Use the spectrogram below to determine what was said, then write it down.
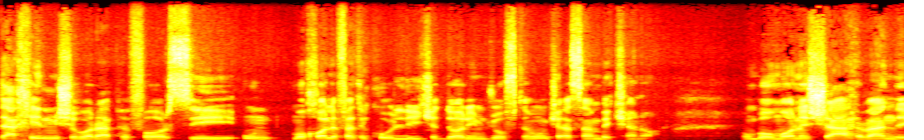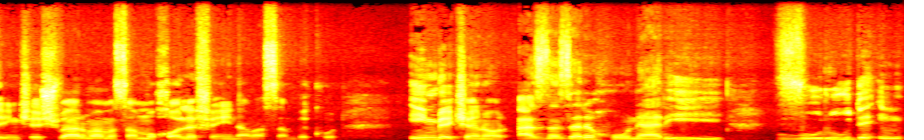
دخیل میشه با رپ فارسی اون مخالفت کلی که داریم جفتمون که اصلا به کنار. اون به عنوان شهروند این کشور من مثلا مخالف اینم اصلا به کل. این به کنار. از نظر هنری ورود این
